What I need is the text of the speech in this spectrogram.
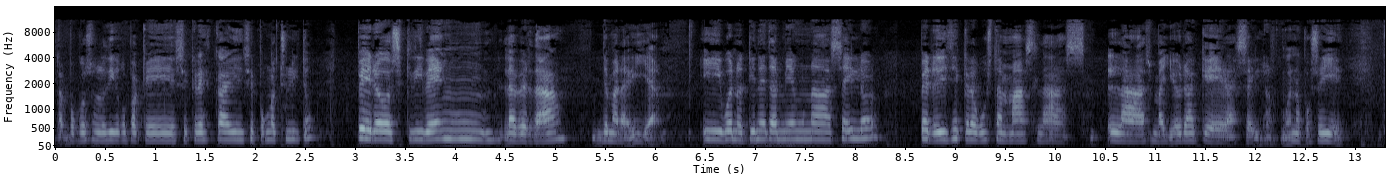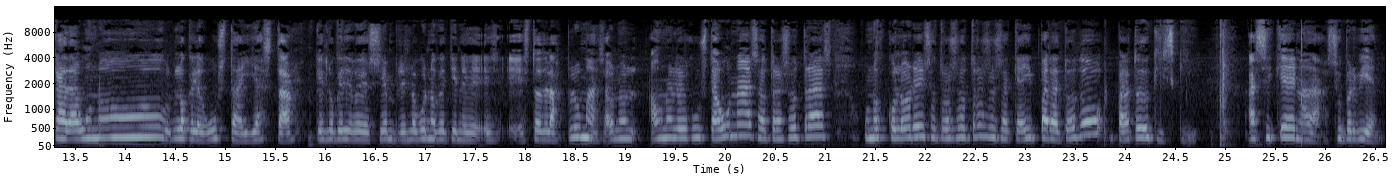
tampoco se lo digo para que se crezca y se ponga chulito, pero escriben, la verdad, de maravilla. Y bueno, tiene también una Sailor pero dice que le gustan más las, las Mayora que las Sailor. Bueno, pues oye, cada uno lo que le gusta y ya está, que es lo que digo yo siempre, es lo bueno que tiene esto de las plumas. A uno, a uno les gusta unas, a otras otras, unos colores, otros otros, o sea que hay para todo, para todo kiski. Así que nada, súper bien.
